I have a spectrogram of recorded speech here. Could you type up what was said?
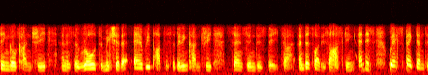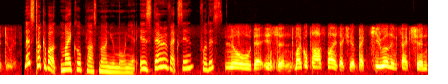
single country, and it's a role to make sure that every participating country sends in this data. And that's what it's asking. And this, we expect them to do it. Let's talk about mycoplasma pneumonia. Is there a vaccine for this? No, there isn't. Mycoplasma is actually a bacterial infection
